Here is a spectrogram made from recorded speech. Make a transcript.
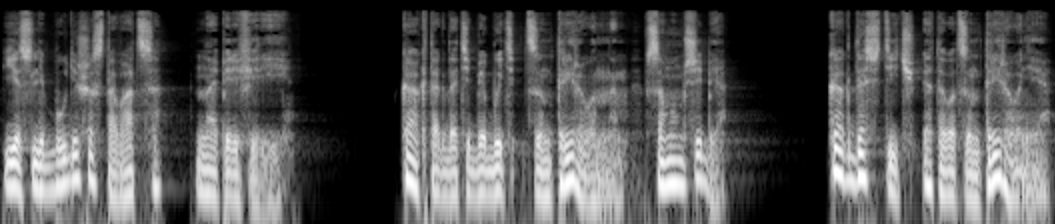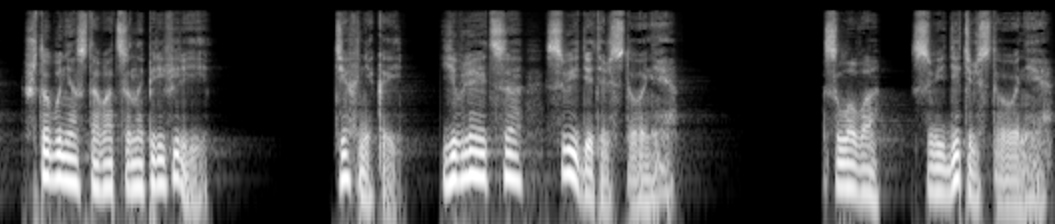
если будешь оставаться на периферии. Как тогда тебе быть центрированным в самом себе? Как достичь этого центрирования, чтобы не оставаться на периферии? Техникой является свидетельствование. Слово «свидетельствование»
